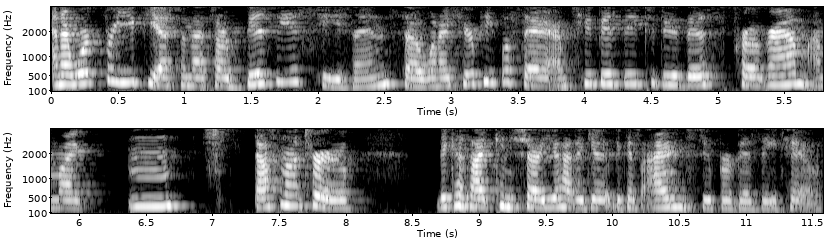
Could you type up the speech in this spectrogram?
And I work for UPS and that's our busiest season. So when I hear people say, I'm too busy to do this program, I'm like, mm, that's not true because I can show you how to do it because I'm super busy too.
